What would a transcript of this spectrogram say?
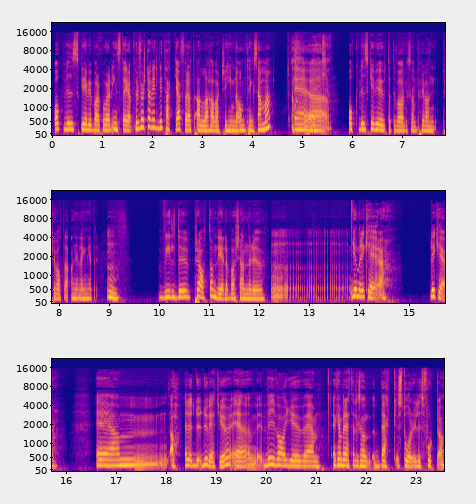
och vi skrev ju bara på vår Instagram. För det första vill vi tacka för att alla har varit så himla omtänksamma. Eh, verkligen. och vi skrev ju ut att det var liksom priva, privata angelägenheter. Mm. Vill du prata om det, eller vad känner du? Mm. Jo, men det kan jag göra. Det kan jag göra. Ja, eller du, du vet ju. Ehm, vi var ju, ehm, jag kan berätta liksom backstory lite fort då.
